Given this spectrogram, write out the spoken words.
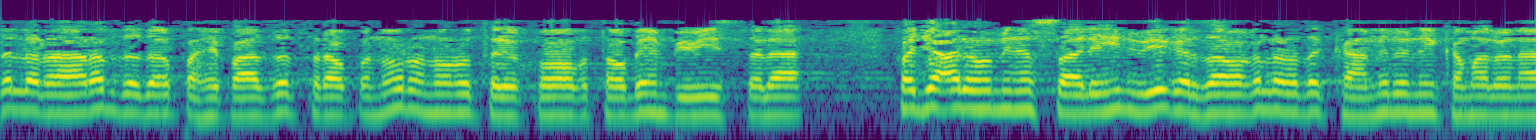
دل را رب د په حفاظت سره په نور نور طریقو او توبې په ویستله فجعله من الصالحین وی ګرځا وغلره د کاملونه کمالونه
